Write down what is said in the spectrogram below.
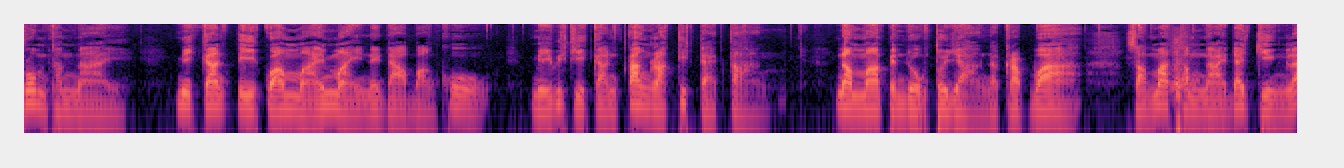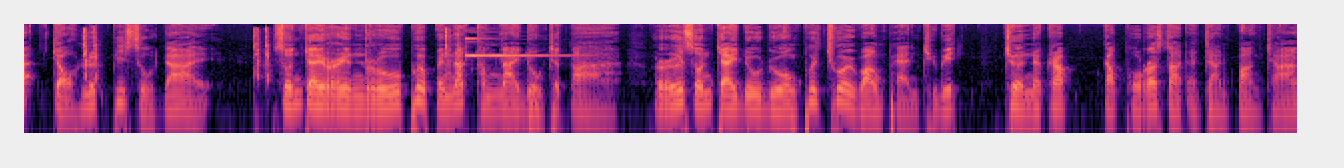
ร่วมทำนาย มีการตีความหมายใหม่ในดาวบางคู่ มีวิธีการตั้งหลักที่แตกต่างนำมาเป็นดวงตัวอย่างนะครับว่า สามารถทำนายได้จริงและเจาะลึกพิสูจน์ได้ สนใจเรียนรู้เพื่อเป็นนักทำนายดวงชะตา หรือสนใจดูดวงเพื่อช่วยวางแผนชีวิต เชิญนะครับ กับโหราศาสตร์อาจารย์ปางช้าง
